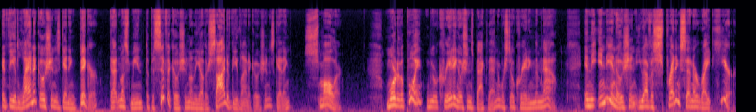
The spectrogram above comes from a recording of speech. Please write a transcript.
If the Atlantic Ocean is getting bigger, that must mean the Pacific Ocean on the other side of the Atlantic Ocean is getting smaller. More to the point, we were creating oceans back then and we're still creating them now. In the Indian Ocean, you have a spreading center right here.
